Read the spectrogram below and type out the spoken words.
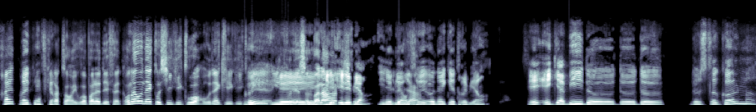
très, très confiant. D'accord, il voit pas la défaite. On a Onek aussi qui court. Onek qui, qui connaît, qui il connaît est, il, hein, il bien. Il est bien bien. aussi. Onek est très bien. Et, et Gabi de, de, de, de Stockholm,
